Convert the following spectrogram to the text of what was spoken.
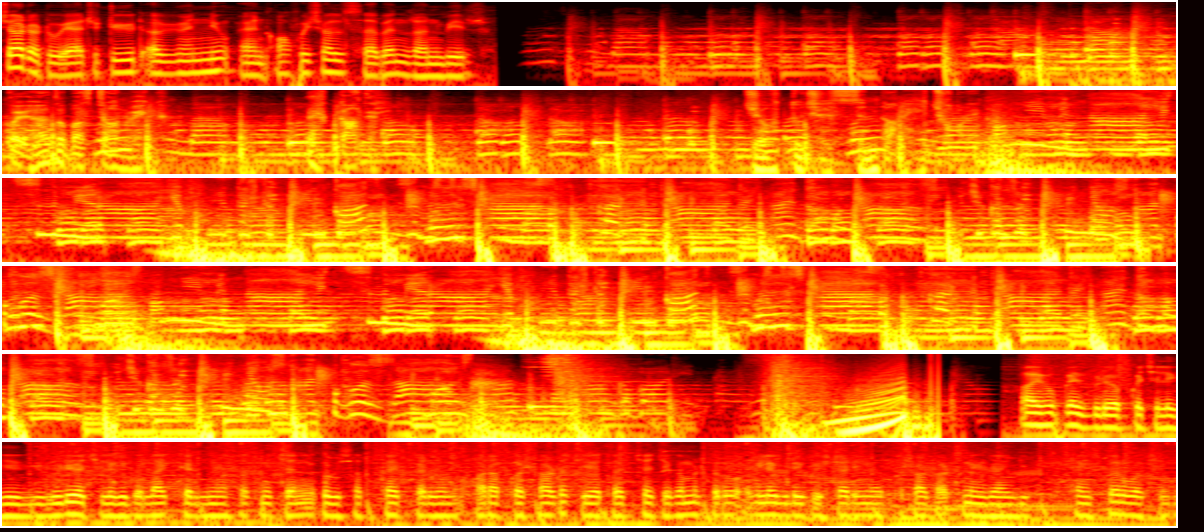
Shout out to Attitude, Avenue, and Official 7 Ranbir. कोई है तो बस जॉन विक एक कातिल जो तुझे जिंदा नहीं छोड़ेगा Помни лица номера Я помню только пин-код за мастерская Походка от метро, это я иду в магаз Ключи консульт меня узнает по глазам Говорит आई होप गाइस वीडियो आपको अच्छी लगेगी वीडियो अच्छी लगी तो लाइक कर देना साथ में चैनल को भी सब्सक्राइब कर देना और आपको शॉर्ट चाहिए तो अच्छे अच्छे कमेंट करो अगले वीडियो की स्टार्टिंग में आपको शॉर्ट आउट मिल जाएंगी थैंक्स फॉर वॉचिंग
